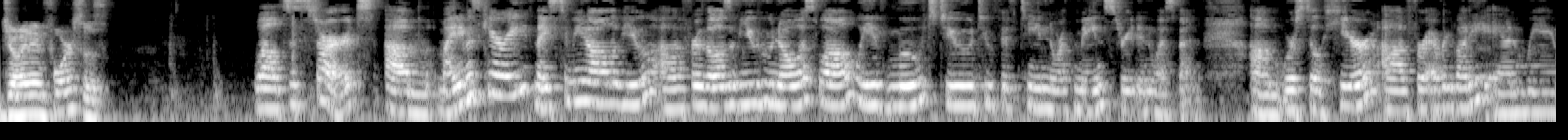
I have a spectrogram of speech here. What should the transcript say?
joining forces? Well, to start, um, my name is Keri. Nice to meet all of you. Uh, for those of you who know us well, we've moved to 215 North Main Street in West Bend. Um, we're still here uh, for everybody and we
